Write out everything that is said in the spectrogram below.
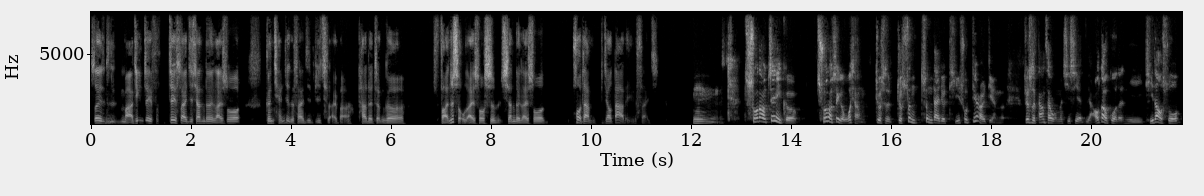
所以马竞这这赛季相对来说，跟前几个赛季比起来吧，他的整个反手来说是相对来说破绽比较大的一个赛季。嗯，说到这个，说到这个，我想就是就顺顺带就提出第二点了，就是刚才我们其实也聊到过的，你提到说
